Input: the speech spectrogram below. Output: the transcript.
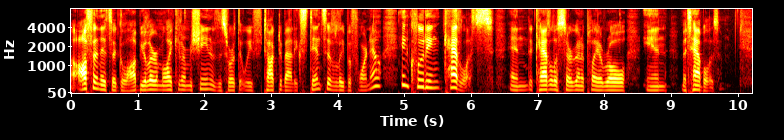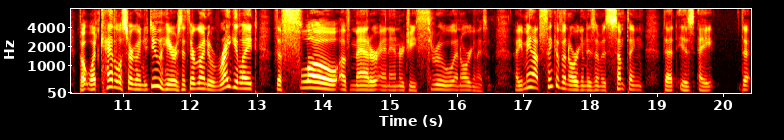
Uh, often it's a globular molecular machine of the sort that we've talked about extensively before now, including catalysts. And the catalysts are going to play a role in metabolism. But what catalysts are going to do here is that they're going to regulate the flow of matter and energy through an organism. Now, you may not think of an organism as something that is a the,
